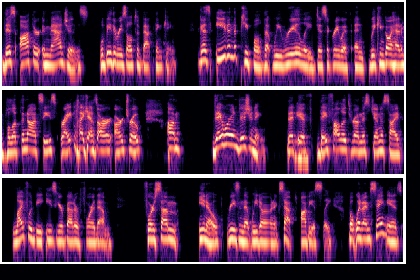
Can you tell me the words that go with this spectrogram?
this author imagines will be the result of that thinking. Because even the people that we really disagree with, and we can go ahead and pull up the Nazis, right? Like as our, our trope, um, they were envisioning that if they followed through on this genocide, life would be easier, better for them for some, you know, reason that we don't accept, obviously. But what I'm saying is,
